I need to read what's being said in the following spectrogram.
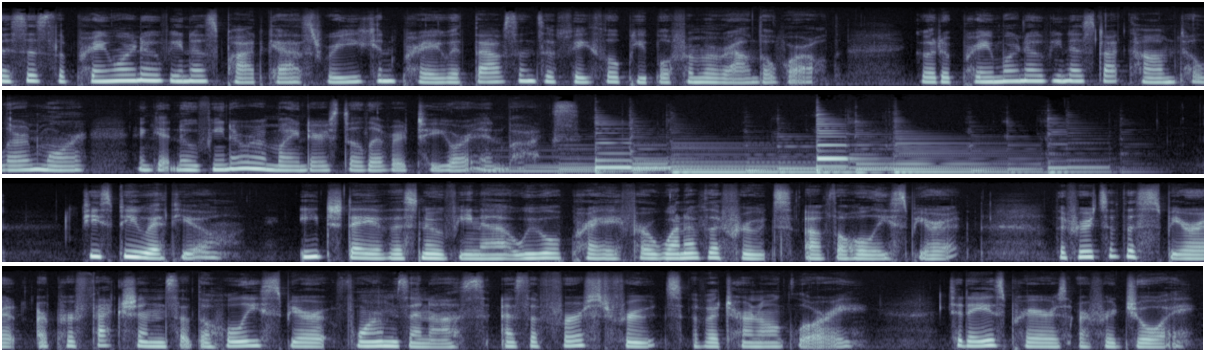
This is the Pray More Novenas podcast where you can pray with thousands of faithful people from around the world. Go to praymorenovenas.com to learn more and get novena reminders delivered to your inbox. Peace be with you. Each day of this novena, we will pray for one of the fruits of the Holy Spirit. The fruits of the Spirit are perfections that the Holy Spirit forms in us as the first fruits of eternal glory. Today's prayers are for joy.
